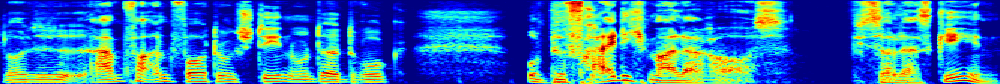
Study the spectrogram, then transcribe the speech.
Leute haben Verantwortung, stehen unter Druck und befrei dich mal daraus. Wie soll das gehen?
